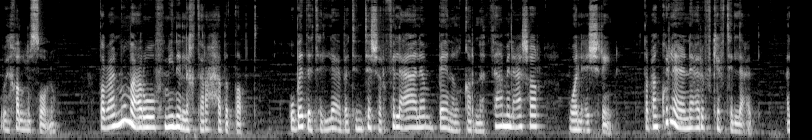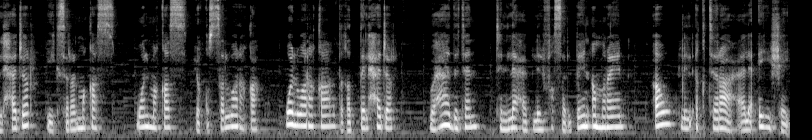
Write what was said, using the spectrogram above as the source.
ويخلصونه. طبعا مو معروف مين اللي اخترعها بالضبط وبدت اللعبة تنتشر في العالم بين القرن الثامن عشر والعشرين. طبعا كلنا نعرف كيف تلعب الحجر يكسر المقص والمقص يقص الورقة والورقة تغطي الحجر. وعادة تنلعب للفصل بين أمرين أو للاقتراع على أي شيء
